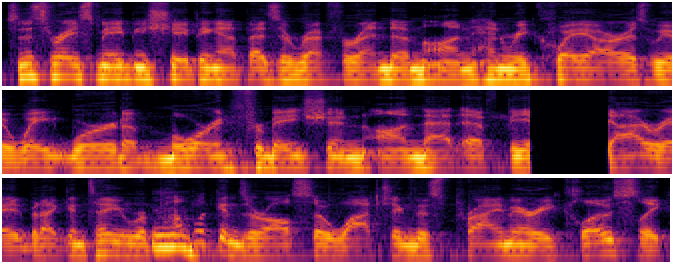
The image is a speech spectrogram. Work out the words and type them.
So this race may be shaping up as a referendum on Henry Cuellar as we await word of more information on that FBI raid. But I can tell you Republicans mm. are also watching this primary closely.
